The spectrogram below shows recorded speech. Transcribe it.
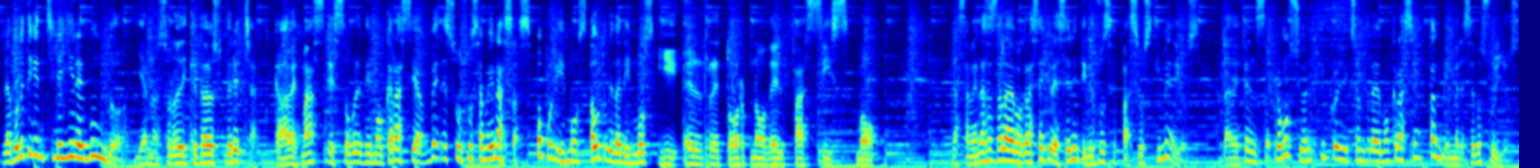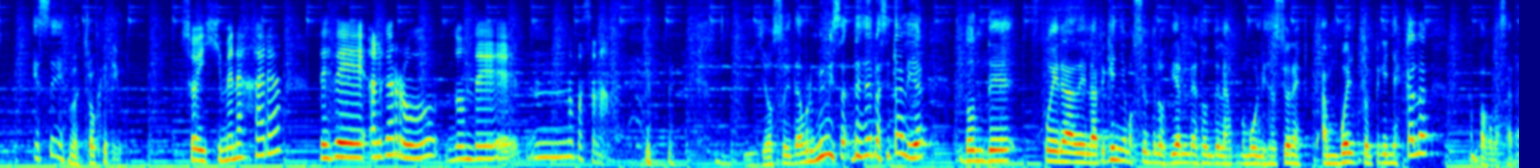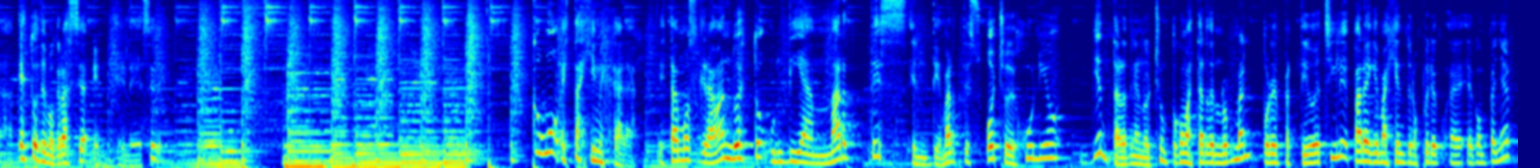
La política en Chile y en el mundo ya no es solo de izquierda o de su derecha, cada vez más es sobre democracia versus sus amenazas, populismos, autoritarismos y el retorno del fascismo. Las amenazas a la democracia crecen y tienen sus espacios y medios. La defensa, promoción y proyección de la democracia también merecen los suyos. Ese es nuestro objetivo. Soy Jimena Jara, desde Algarrobo, donde no pasa nada. y yo soy Davor Mimisa, desde Plaza Italia, donde fuera de la pequeña emoción de los viernes, donde las movilizaciones han vuelto en pequeña escala, tampoco pasa nada. Esto es democracia en LSD. ¿Cómo está Jiménez? Estamos grabando esto un día martes, el día martes 8 de junio, bien tarde en la noche, un poco más tarde de normal, por el partido de Chile, para que más gente nos pueda eh, acompañar.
